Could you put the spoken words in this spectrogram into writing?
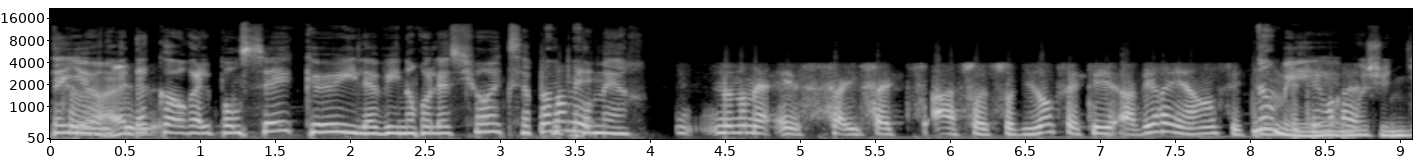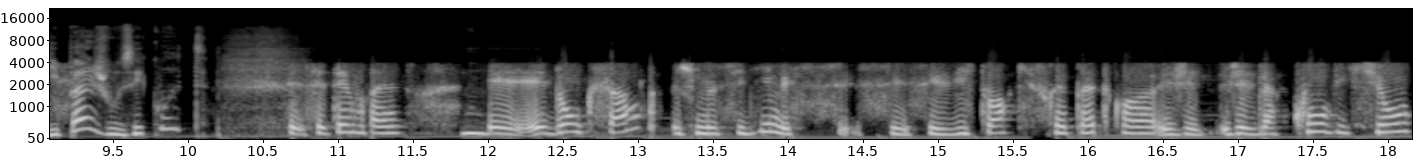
D'ailleurs, d'accord, elle pensait qu'il avait une relation avec sa propre mère. Non, non, mais eh, ça, ça, ah, soi-disant que ça a été avéré. Hein. Non, mais moi je ne dis pas, je vous écoute. C'était vrai. Mm. Et, donc ça, je me suis dit, mais c'est l'histoire qui se répète, quoi. Et j'ai de la conviction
